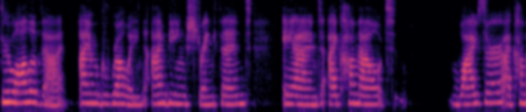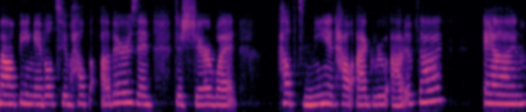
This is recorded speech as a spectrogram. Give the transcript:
through all of that, I am growing, I'm being strengthened, and I come out wiser. I come out being able to help others and to share what helped me and how I grew out of that. And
